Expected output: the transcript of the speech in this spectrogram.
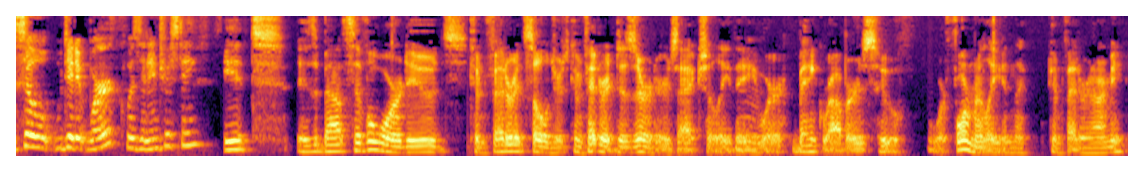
So, did it work? Was it interesting? It is about Civil War dudes, Confederate soldiers, Confederate deserters, actually. They hmm. were bank robbers who were formerly in the Confederate Army.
